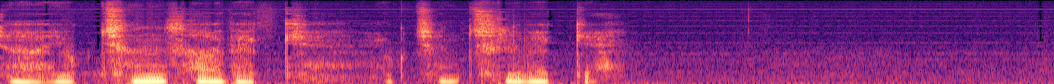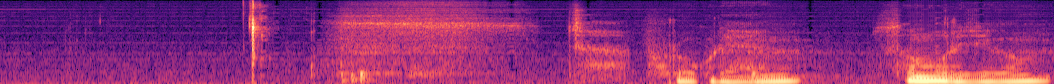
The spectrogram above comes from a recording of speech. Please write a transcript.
자, 6,400개, 6,700개. 자, 프로그램 선물이 지금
